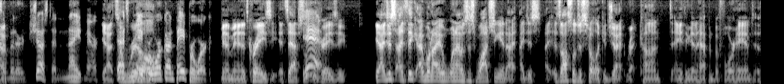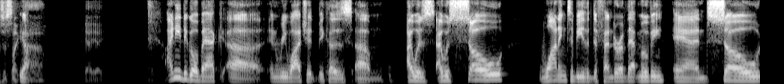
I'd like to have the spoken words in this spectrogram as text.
Yeah. of it are just a nightmare. yeah, it's That's a real paperwork on paperwork. Yeah, man, it's crazy. It's absolutely Yeah. crazy. Yeah, I just I think I when I when I was just watching it, I, I just I, it also just felt like a giant retcon to anything that happened beforehand. It was just like, Yeah. oh, yeah, yeah, I need to go back uh, and rewatch it because um, I was I was so wanting to be the defender of that movie and so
